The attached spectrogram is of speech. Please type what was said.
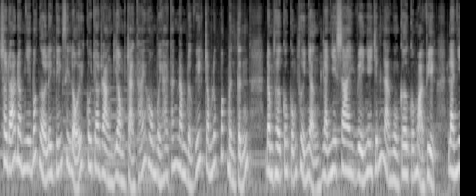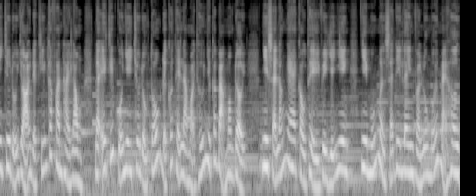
Sau đó Đông Nhi bất ngờ lên tiếng xin lỗi, cô cho rằng dòng trạng thái hôm 12 tháng 5 được viết trong lúc bất bình tĩnh. Đồng thời cô cũng thừa nhận là Nhi sai vì Nhi chính là nguồn cơn của mọi việc, là Nhi chưa đủ giỏi để khiến các fan hài lòng, là ekip của Nhi chưa đủ tốt để có thể làm mọi thứ như các bạn mong đợi. Nhi sẽ lắng nghe cầu cầu thị vì dĩ nhiên Nhi muốn mình sẽ đi lên và luôn mới mẻ hơn.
